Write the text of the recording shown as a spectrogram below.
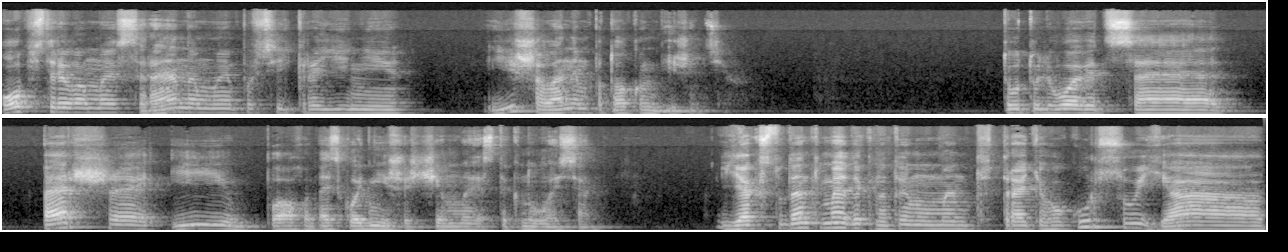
обстрілами, сиренами по всій країні і шаленим потоком біженців. Тут у Львові це перше і благо найскладніше, з чим ми стикнулися. Як студент-медик на той момент третього курсу я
